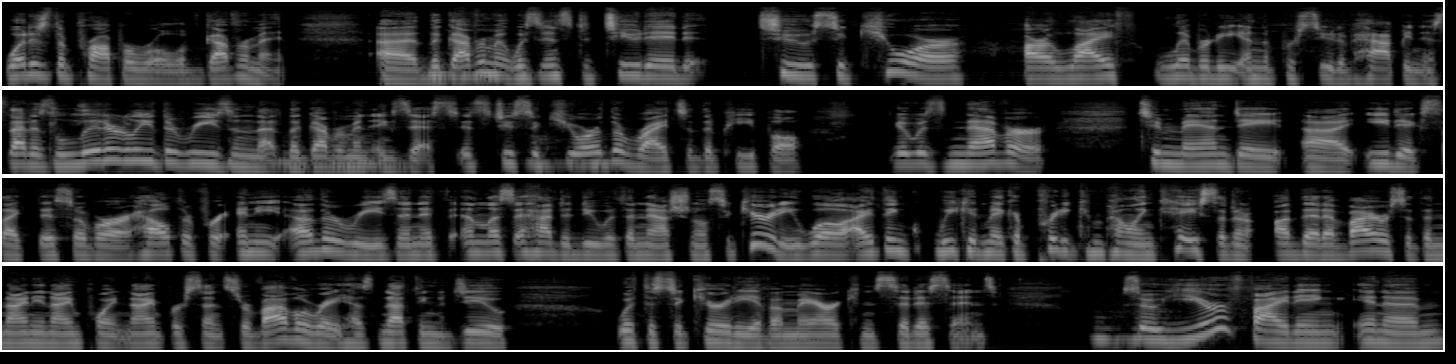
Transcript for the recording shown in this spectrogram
what is the proper role of government. Uh, the mm-hmm. government was instituted to secure our life, liberty, and the pursuit of happiness. That is literally the reason that the government mm-hmm. exists. It's to secure mm-hmm. the rights of the people. It was never to mandate uh, edicts like this over our health or for any other reason, if unless it had to do with the national security. Well, I think we could make a pretty compelling case that a, uh, that a virus at the ninety nine point nine percent survival rate has nothing to do with the security of American citizens. Mm-hmm. So you're fighting in a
